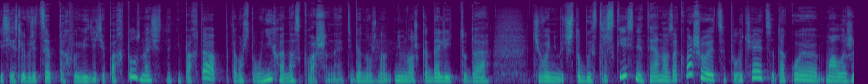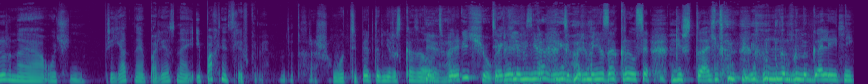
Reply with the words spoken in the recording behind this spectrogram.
То есть если в рецептах вы видите пахту, значит, это не пахта, потому что у них она сквашенная. Тебе нужно немножко долить туда чего-нибудь, что быстро скиснет, и оно заквашивается, и получается такое маложирное, очень приятное, полезное и пахнет сливками. Вот это хорошо. Вот теперь ты мне рассказала. Э, теперь, еще, теперь, у меня, теперь у меня закрылся гештальт многолетний.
